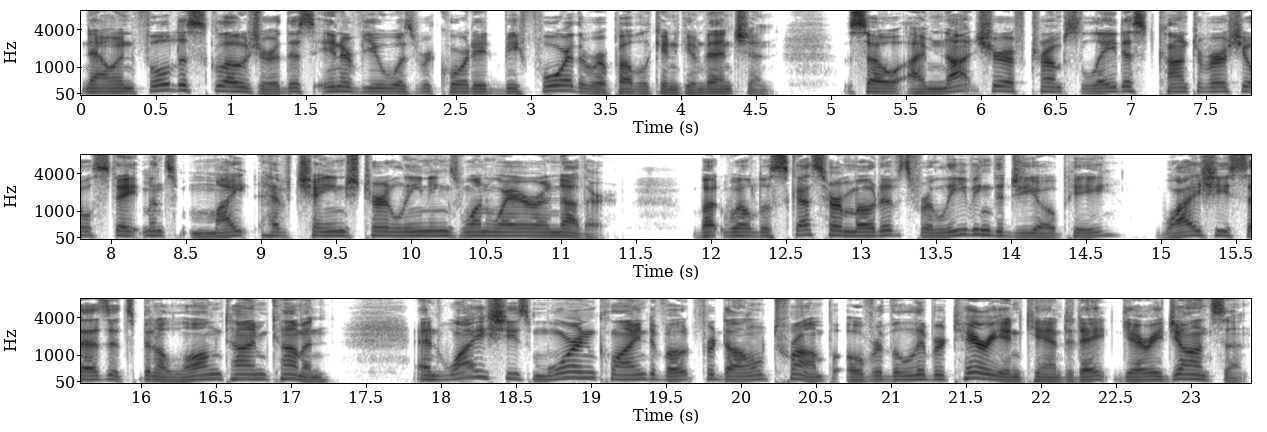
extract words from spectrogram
Now, in full disclosure, this interview was recorded before the Republican convention, so I'm not sure if Trump's latest controversial statements might have changed her leanings one way or another. But we'll discuss her motives for leaving the GOP, why she says it's been a long time coming, and why she's more inclined to vote for Donald Trump over the Libertarian candidate Gary Johnson.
